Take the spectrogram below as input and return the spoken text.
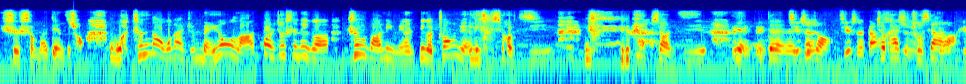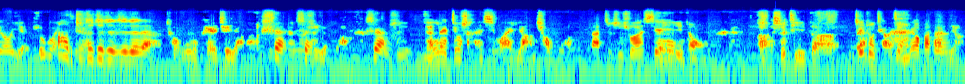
是什么电子宠？我真的我感觉没有了，或者就是那个支付宝里面那个庄园里的小鸡，小鸡，对对对其实这种其实当时就开始出现了 QQ 也出过哦，一些对对对对对对对，呃宠物可以去养，是是是有的。是就是人类就是很喜欢养宠物，那只是说限于一种、呃实体的居住条件，没有办法嗯养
